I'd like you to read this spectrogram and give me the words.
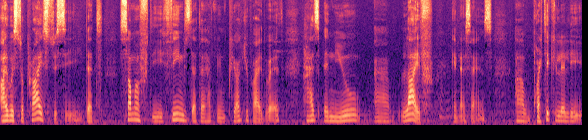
I was surprised to see that some of the themes that I have been preoccupied with has a new uh, life, mm-hmm. in a sense, uh, particularly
